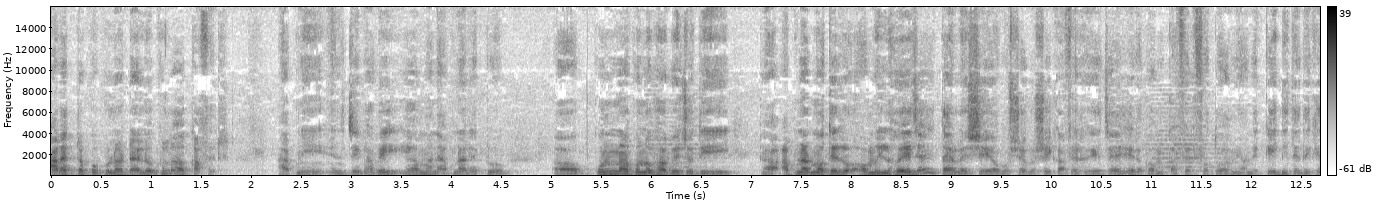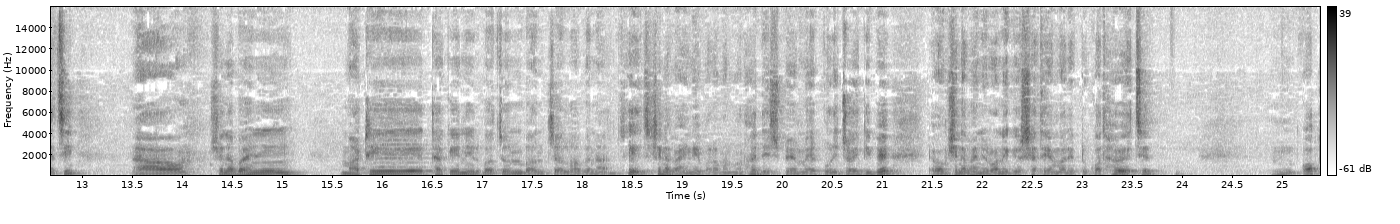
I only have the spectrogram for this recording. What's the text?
আর একটা পপুলার ডায়লগ হলো কাফের। আপনি যেভাবেই মানে আপনার একটু না কোনোভাবে যদি আপনার মতের অমিল হয়ে যায়, তাহলে সে অবশ্যই অবশ্যই কাফের হয়ে যায়। এরকম কাফের ফটো আমি অনেককেই দিতে দেখেছি। সেনাবাহিনী মাঠে থাকে, নির্বাচন বানচাল হবে না। যে সেনাবাহিনী এবার আমার মনে হয় দেশপ্রেমের পরিচয় দিবে এবং সেনাবাহিনীর অনেকের সাথে আমার একটু কথা হয়েছে। অত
